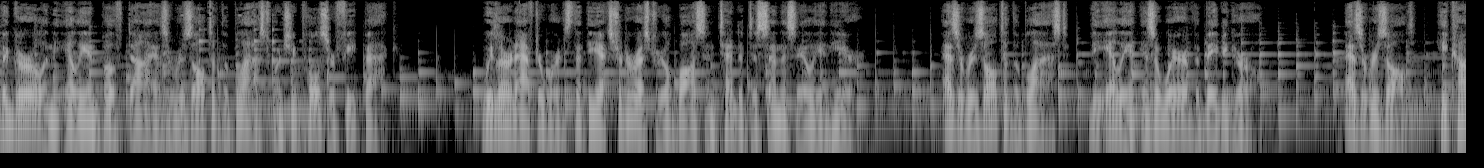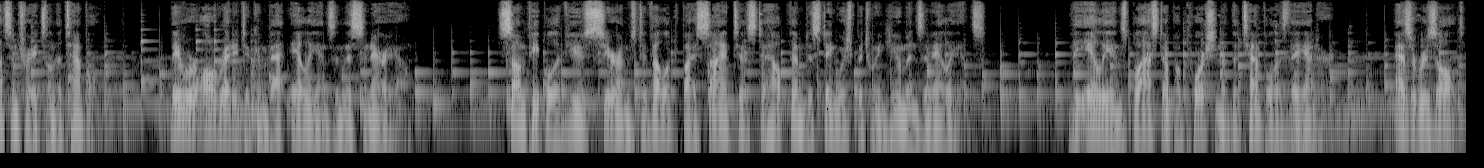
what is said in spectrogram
The girl and the alien both die as a result of the blast when she pulls her feet back. We learn afterwards that the extraterrestrial boss intended to send this alien here. As a result of the blast, the alien is aware of the baby girl. As a result, he concentrates on the temple. They were all ready to combat aliens in this scenario. Some people have used serums developed by scientists to help them distinguish between humans and aliens. The aliens blast up a portion of the temple as they enter. As a result,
